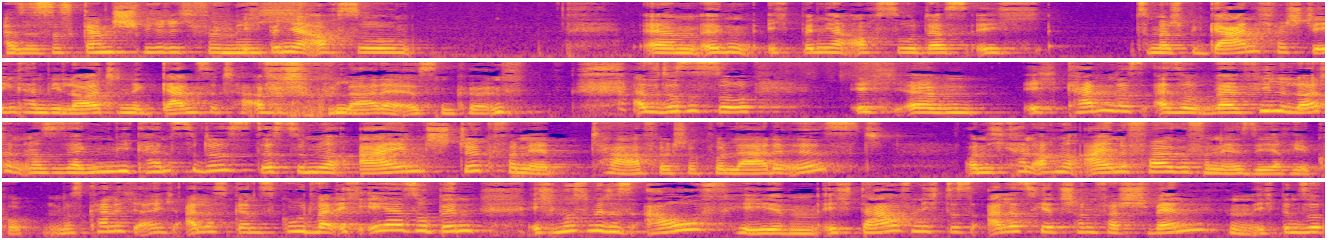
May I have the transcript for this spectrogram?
Also es ist ganz schwierig für mich. Ich bin ja auch so, ähm, ich bin ja auch so, dass ich zum Beispiel gar nicht verstehen kann, wie Leute eine ganze Tafel Schokolade essen können. Also das ist so, ich, ähm, ich kann das, also weil viele Leute immer so sagen, wie kannst du das, dass du nur ein Stück von der Tafel Schokolade isst? Und ich kann auch nur eine Folge von der Serie gucken. Das kann ich eigentlich alles ganz gut, weil ich eher so bin, ich muss mir das aufheben. Ich darf nicht das alles jetzt schon verschwenden. Ich bin so,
